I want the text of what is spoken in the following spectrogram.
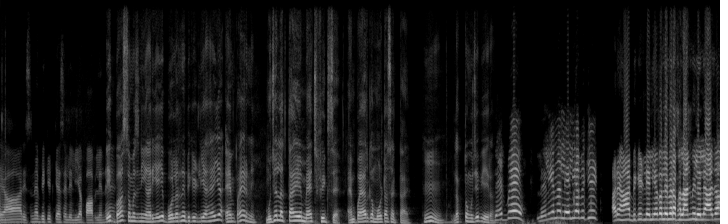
यार इसने विकेट कैसे ले लिया बाबले ने एक बात समझ नहीं आ रही है ये बॉलर ने विकेट लिया है या एम्पायर ने? मुझे लगता है ये मैच फिक्स है। एम्पायर का मोटा सट्टा है। हम्म लग तो मुझे भी यही रहा। देख बे ले लिया ना ले लिया विकेट। अरे हाँ विकेट ले लिया तो ले मेरा फलान भी ले ले आजा।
